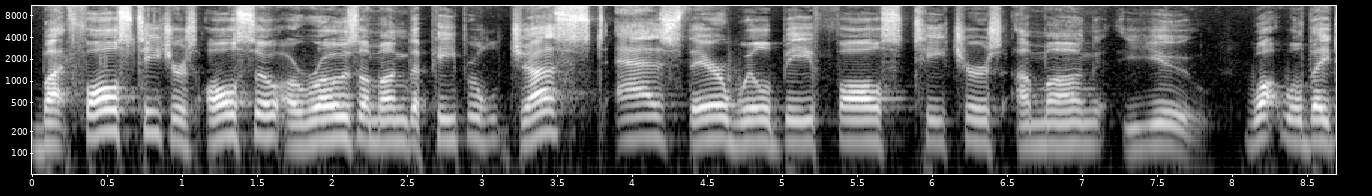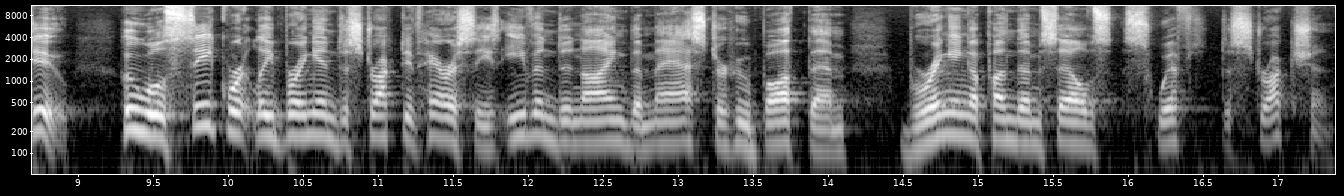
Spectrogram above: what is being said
But false teachers also arose among the people, just as there will be false teachers among you. What will they do? Who will secretly bring in destructive heresies, even denying the master who bought them bringing upon themselves swift destruction.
